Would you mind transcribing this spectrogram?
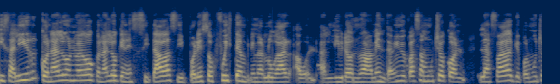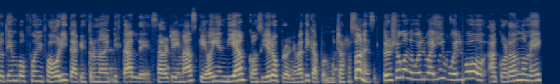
y salir con algo nuevo, con algo que necesitabas y por eso fuiste en primer lugar al libro nuevamente. A mí me pasa mucho con la saga que por mucho tiempo fue mi favorita, que es Trono de Cristal de Sarah J. Maas, que hoy en día considero problemática por muchas razones. Pero yo cuando vuelvo ahí, vuelvo acordándome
